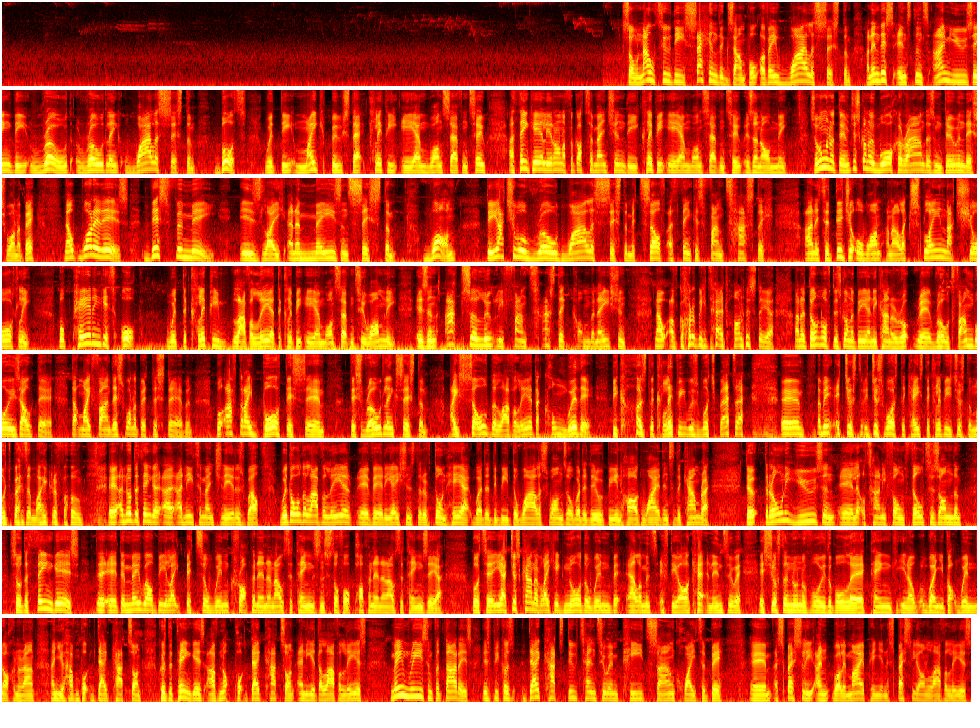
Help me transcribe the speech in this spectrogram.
So now to the second example of a wireless system. And in this instance, I'm using the Rode RodeLink wireless system, but with the Micbooster Clippy EM172. I think earlier on I forgot to mention the Clippy EM172 is an Omni. So I'm gonna do, I'm just gonna walk around as I'm doing this one a bit. Now what it is, this for me is like an amazing system. One, the actual Rode wireless system itself, I think is fantastic and it's a digital one and I'll explain that shortly. But pairing it up with the Clippy lavalier, the Clippy EM172 Omni, is an absolutely fantastic combination. Now, I've got to be dead honest here, and I don't know if there's going to be any kind of Rode fanboys out there that might find this one a bit disturbing. But after I bought this, um, this RodeLink system, I sold the lavalier that come with it because the Clippy was much better. Um, I mean, it just it just was the case. The Clippy is just a much better microphone. Uh, another thing I, I, need to mention here as well, with all the lavalier uh, variations that I've done here, whether they be the wireless ones or whether they were being hardwired into the camera, they're, they're only using uh, little tiny foam filters on them. So the thing is, there, there may well be like bits of wind cropping in and out of things and stuff or popping in and out of things here. But uh, yeah just kind of like ignore the wind elements if they are getting into it. It's just an unavoidable uh, thing you know when you've got wind knocking around and you haven't put dead cats on. Because the thing is I've not put dead cats on any of the lavaliers. Main reason for that is is because dead cats do tend to impede sound quite a bit um, especially and well in my opinion especially on lavaliers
